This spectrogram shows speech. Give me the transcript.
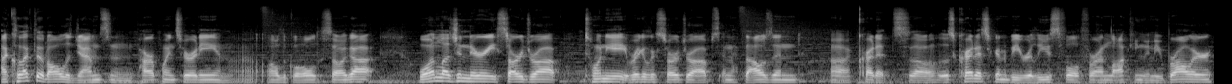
I collected all the gems and power points already and uh, all the gold. So I got one legendary star drop, 28 regular star drops, and a thousand uh, credits. So those credits are going to be really useful for unlocking the new brawler,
